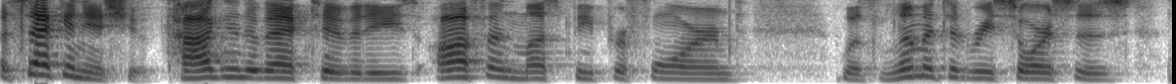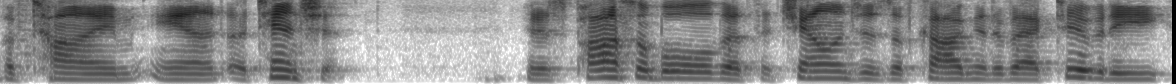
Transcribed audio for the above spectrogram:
A second issue cognitive activities often must be performed with limited resources of time and attention. It is possible that the challenges of cognitive activity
